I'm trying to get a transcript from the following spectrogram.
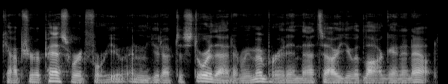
capture a password for you and you'd have to store that and remember it. And that's how you would log in and out.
